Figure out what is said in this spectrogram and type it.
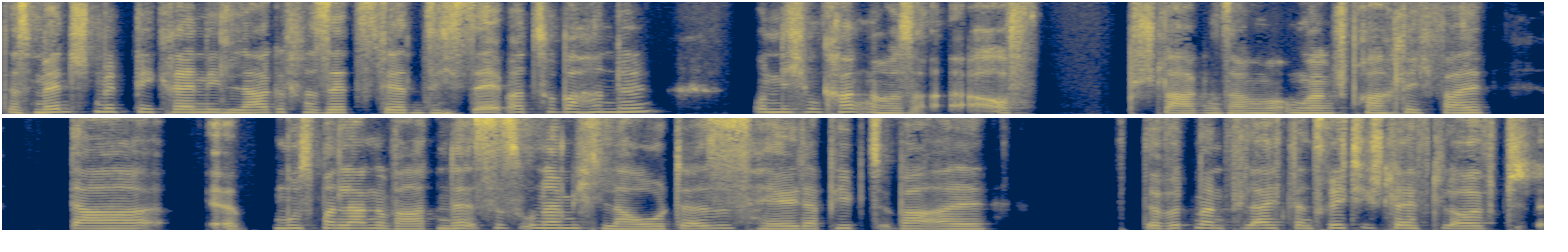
dass Menschen mit Migräne in die Lage versetzt werden, sich selber zu behandeln und nicht im Krankenhaus auf schlagen, sagen wir umgangssprachlich, weil da äh, muss man lange warten, da ist es unheimlich laut, da ist es hell, da piept's überall. Da wird man vielleicht, wenn es richtig schlecht läuft,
